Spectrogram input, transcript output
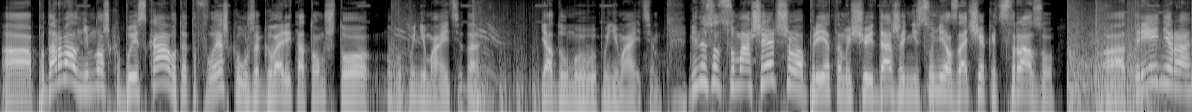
А, подорвал немножко БСК. Вот эта флешка уже говорит о том, что... Ну, вы понимаете, да? Я думаю, вы понимаете. Минус от сумасшедшего. При этом еще и даже не сумел зачекать сразу а, тренера.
